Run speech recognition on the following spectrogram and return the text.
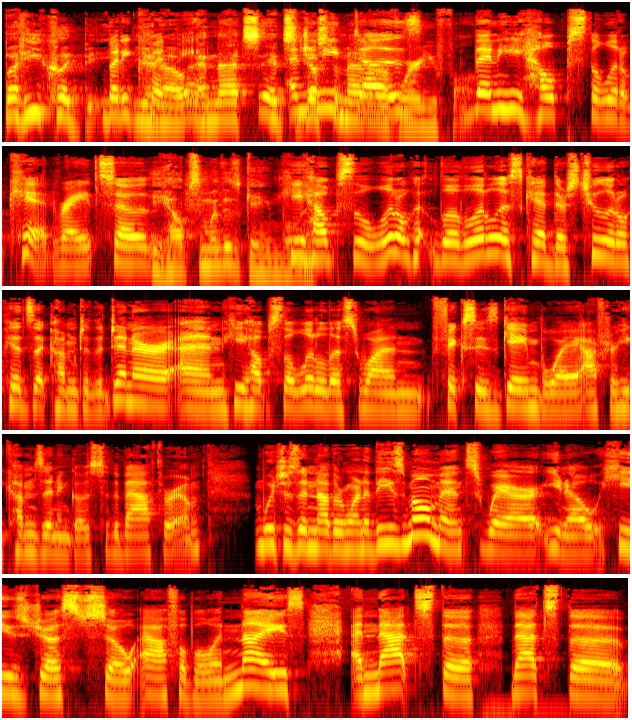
but he could be. But he could you know, be. and that's it's And just a matter does, of where you fall. Then he helps the little kid, right? So he helps him with his Game Boy. He helps the little, the littlest kid. There's two little kids that come to the dinner, and he helps the littlest one fix his Game Boy after he comes in and goes to the bathroom. Which is another one of these moments where you know he's just so affable and nice, and that's the that's the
